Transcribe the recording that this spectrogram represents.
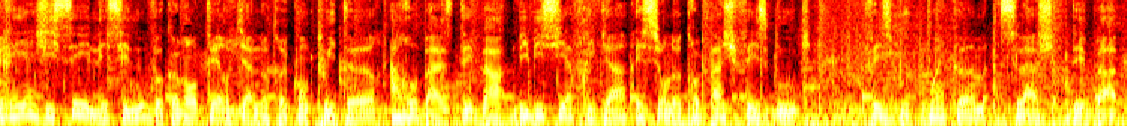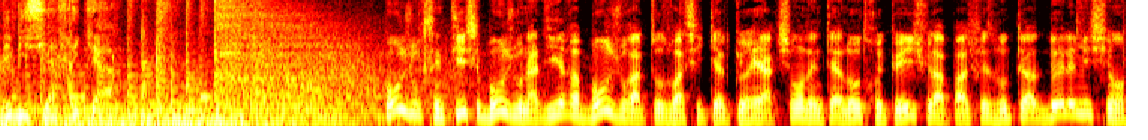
Réagissez et laissez-nous vos commentaires via notre compte Twitter débat BBC Africa et sur notre page Facebook facebook.com slash débat BBC Africa. Bonjour Saint-Tiche, bonjour Nadir, bonjour à tous. Voici quelques réactions d'internautes recueillies sur la page Facebook de l'émission.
